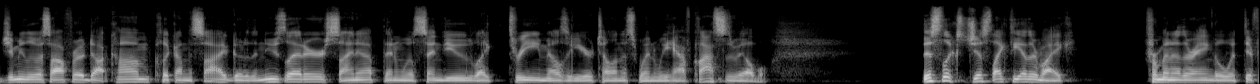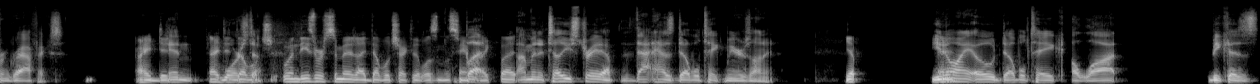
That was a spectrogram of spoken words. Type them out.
jimmylewisoffroad.com click on the side go to the newsletter sign up then we'll send you like three emails a year telling us when we have classes available this looks just like the other bike from another angle with different graphics I did. and I did double che- when these were submitted. I double checked it wasn't the same but, bike, but i'm going to tell you straight up that has double take mirrors on it Yep. you And- know i owe double take a lot because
